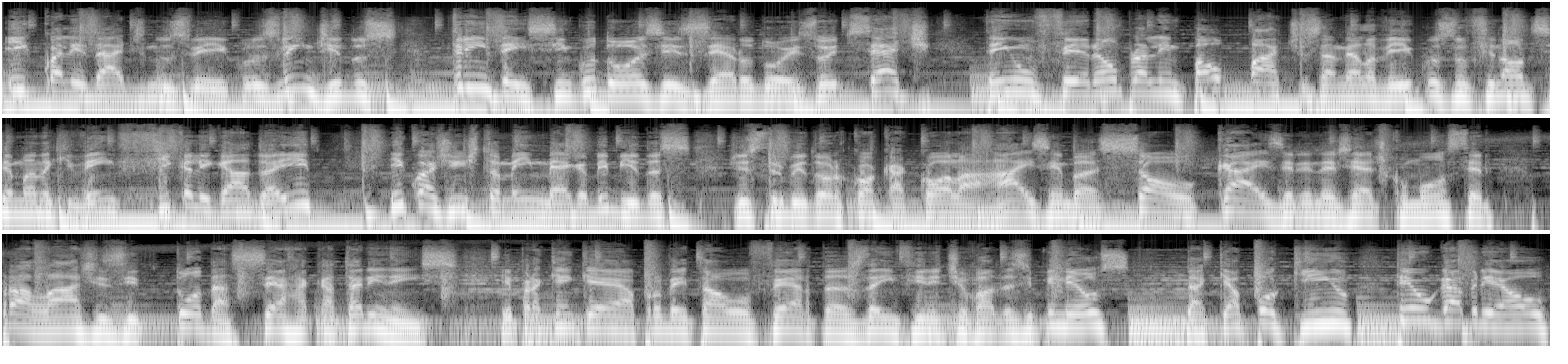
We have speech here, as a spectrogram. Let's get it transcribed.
e qualidade nos veículos vendidos. 3512-0287. Tem um feirão para limpar o pátio Zanela Veículos no final de semana que vem. Fica ligado aí. E com a gente também Mega Bebidas, distribuidor Coca-Cola, Heisenbach, Sol, Kaiser, Energético Monster para Lages e toda a Serra Catarinense. E para quem quer aproveitar ofertas da Infinity Rodas e Pneus, daqui a pouquinho tem o Gabriel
